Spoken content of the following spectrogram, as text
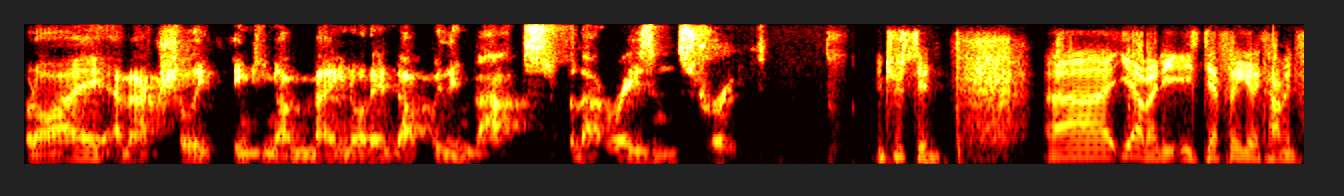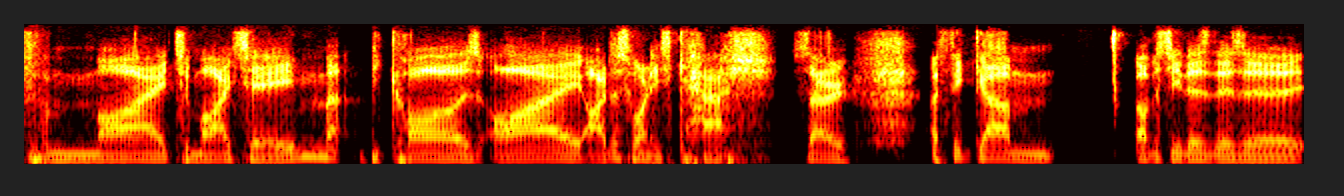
But I am actually thinking I may not end up with him perhaps for that reason, Street. Interesting. Uh, yeah, I mean, he's definitely going to come in for my to my team because I I just want his cash. So I think um, obviously there's there's a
